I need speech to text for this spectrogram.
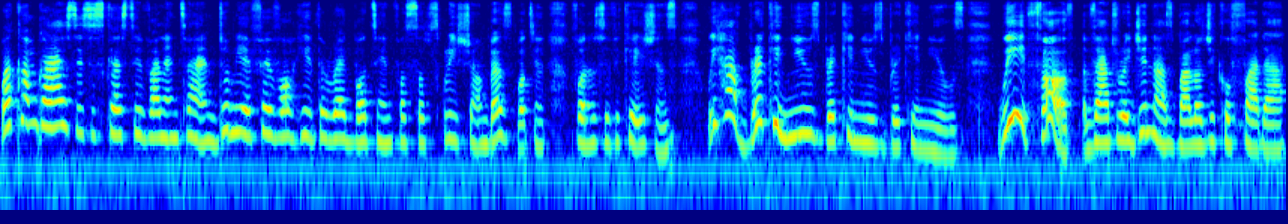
Welcome guys, this is Kirsty Valentine. Do me a favor, hit the red button for subscription, bell button for notifications. We have breaking news, breaking news, breaking news. We thought that Regina's biological father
